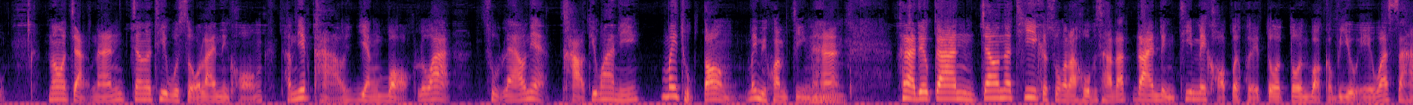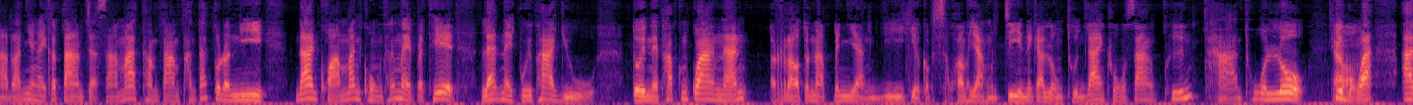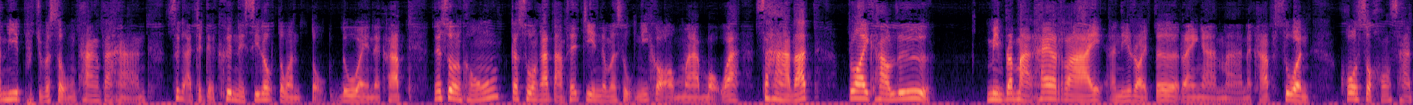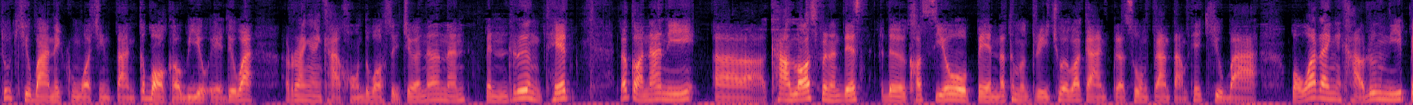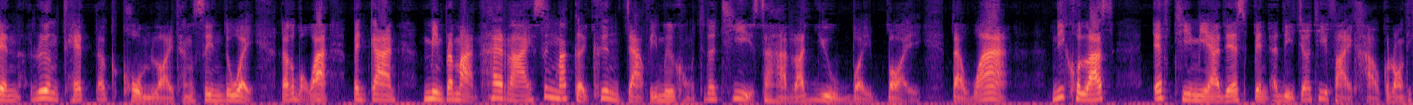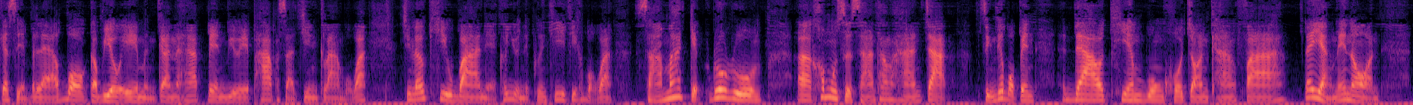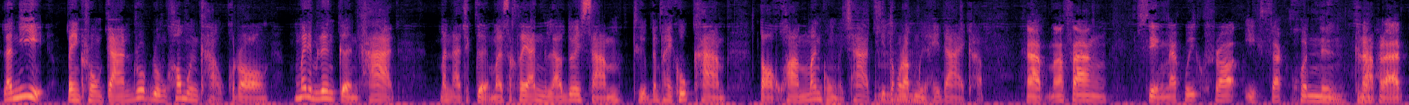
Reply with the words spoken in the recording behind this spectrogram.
นอกจากนั้นเจ้าหน้าที่วุโสรายหนึ่งของทำเนียบขาวยังบอกด้วยว่าสุดแล้วเนี่ยข่าวที่ว่านี้ไม่ถูกต้องไม่มีความจริงนะฮะขณะเดียวกันเจ้าหน้าที่กระทรวงกลาโหมสหรัฐรายหนึ่งที่ไม่ขอเปิดเผยตัวตนบอกกับ VOA ว่าสหรัฐยังไงก็ตามจะสามารถทำตามพันธกรณี ด้านความมั่นคงทั้งในประเทศและในภูมิภาคอยู่ โดยในภาพกว้างๆนั้น เราตระหนักเป็นอย่างดีเกี่ยวกับความพยายามของจีนในการลงทุนด้านโครงสร้างพื้นฐานทั่วโลก ที่บอกว่าอาจมีจุดประสงค์ทางทหาร ซึ่งอาจจะเกิดขึ้นในซีโลกตะวันตกด้วยนะครับ ในส่วนของกระทรวงการต่างประเทศจีนในวันศุกร์นี้ก็ออกมาบอกว่าสหรัฐปล่อยข่าวลือ หมิ่นประมาทให้ร้าย อันนี้รอยเตอร์รายงานมานะครับ ส่วนโฆษกของสถานทูตคิวบาในกรุงวอชิงตัน ก็บอกกับ VOA ด้วยว่ารายงานข่าวของ The Wall Street Journal นั้นเป็นเรื่องเท็จ แล้วก่อนหน้านี้คาร์ลอสเฟอร์นันเดซ เดอคอสซิโอเป็นรัฐมนตรีช่วยว่าการกระทรวงการต่างประเทศคิวบา บอกว่ารายงานข่าวเรื่องนี้เป็นเรื่องเท็จ แล้วก็โคมลอยทั้งสิ้นด้วย แล้วก็บอกว่าเป็นการหมิ่นประมาทให้ร้ายซึ่งมักเกิดขึ้นจากฝีมือของเจ้าหน้าที่สหรัฐอยู่บ่อยๆ แต่ว่านิโคลัส เอฟทีมีอาเดสเป็นอดีตเจ้าหน้าที่ฝ่ายข่าวกรองที่เกษียณไปแล้ว บอกกับ VOA เหมือนกันนะฮะ เป็น VOA ภาคภาษาจีนกลางบอกว่า จริงแล้วคิวบาเนี่ยเขาอยู่ในพื้นที่ที่เขาบอกว่า สามารถเก็บรวบรวมข้อมูลสื่อสารทางทหารจากสิ่งที่บอกเป็นดาวเทียมวงโคจรค้างฟ้าได้อย่างแน่นอน และนี่เป็นโครงการรวบรวมข้อมูลข่าวกรอง ไม่ได้เป็นเรื่องเกินคาด มันอาจจะเกิดมาสักระยะหนึ่งแล้วด้วยซ้ำถือเป็นภัยคุกคาม ต่อความมั่นคงของชาติที่ต้องรับมือให้ได้ครับ ครับ มาฟัง เสียงนักวิเคราะห์อีกสักคนหนึ่งนะครับ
